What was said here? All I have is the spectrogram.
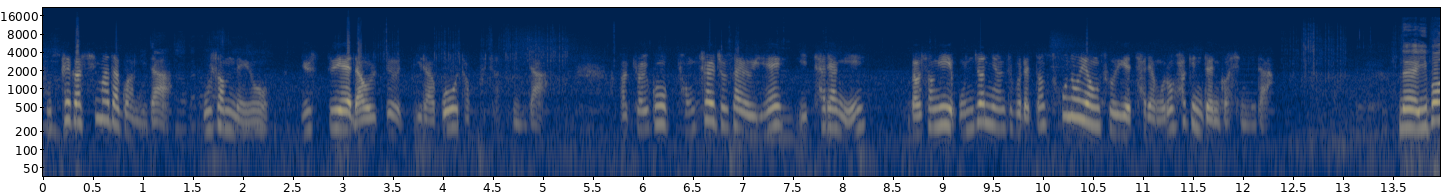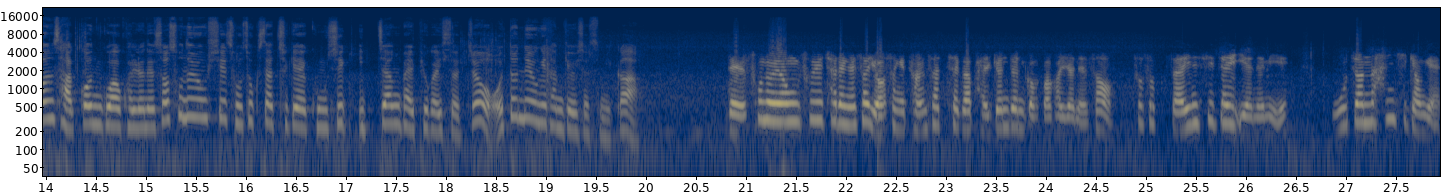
부패가 심하다고 합니다. 무섭네요. 뉴스에 나올 듯이라고 덧붙였습니다. 아, 결국 경찰 조사에 의해 이 차량이 여성이 운전 연습을 했던 손호영 소유의 차량으로 확인된 것입니다. 네, 이번 사건과 관련해서 손호영 씨 소속사 측의 공식 입장 발표가 있었죠. 어떤 내용이 담겨 있었습니까? 네, 손호영 소유 차량에서 여성의 변사체가 발견된 것과 관련해서 소속사인 CJENM이 오전 1시경에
